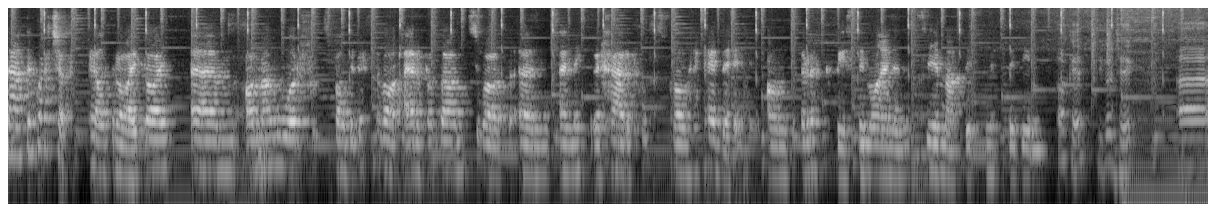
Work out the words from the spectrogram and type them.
dad yn pel droed oedd, um, ond mae nhw'r ffwtbol di beth efo, er bod o'n, ti'n bod, yn, yn edrych ar y ffwtbol hefyd, ond rygbi sy'n mlaen yn y tu yma, methu ddim. Oce, okay, digon teg. Uh,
